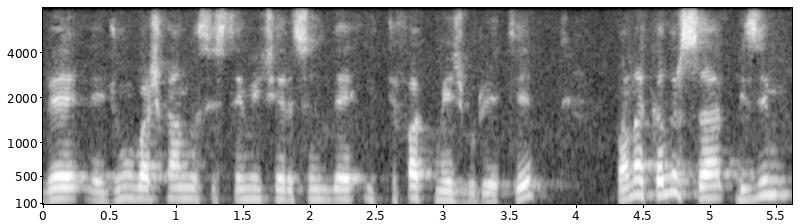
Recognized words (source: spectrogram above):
ve e, Cumhurbaşkanlığı sistemi içerisinde ittifak mecburiyeti bana kalırsa bizim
